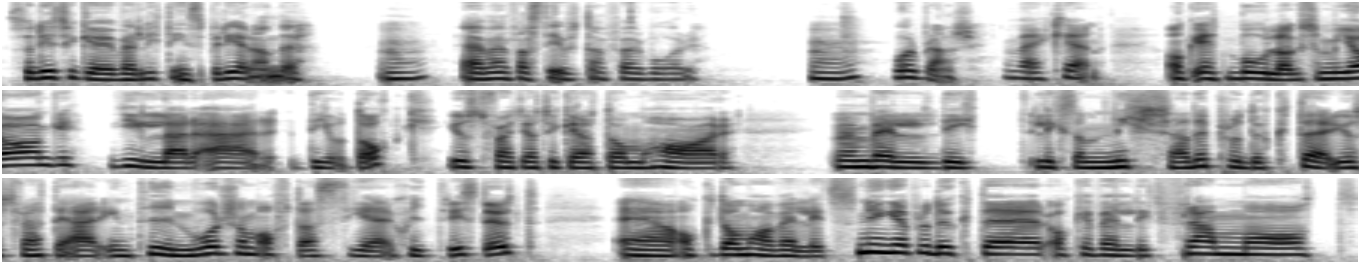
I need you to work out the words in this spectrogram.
så det tycker jag är väldigt inspirerande. Mm. Även fast det är utanför vår mm. vår bransch. Verkligen. Och ett bolag som jag gillar är Deodoc. Just för att jag tycker att de har en väldigt liksom nischade produkter. Just för att det är intimvård som oftast ser skittrist ut. Eh, och de har väldigt snygga produkter och är väldigt framåt.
